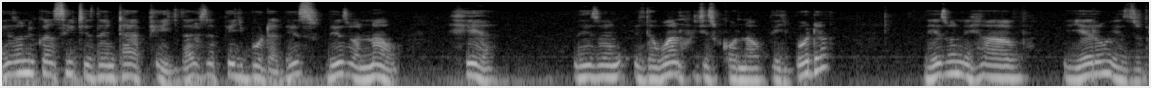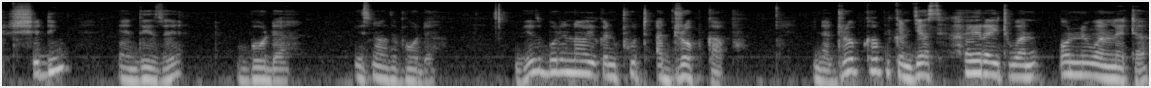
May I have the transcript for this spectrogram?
This one you can see it is the entire page. That is the page border. This this one now here this one is the one which is called now page border. This one we have yellow is shading and this is a border. Is now the border. This border now you can put a drop cap in a drop cap you can just highlight one only one letter.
